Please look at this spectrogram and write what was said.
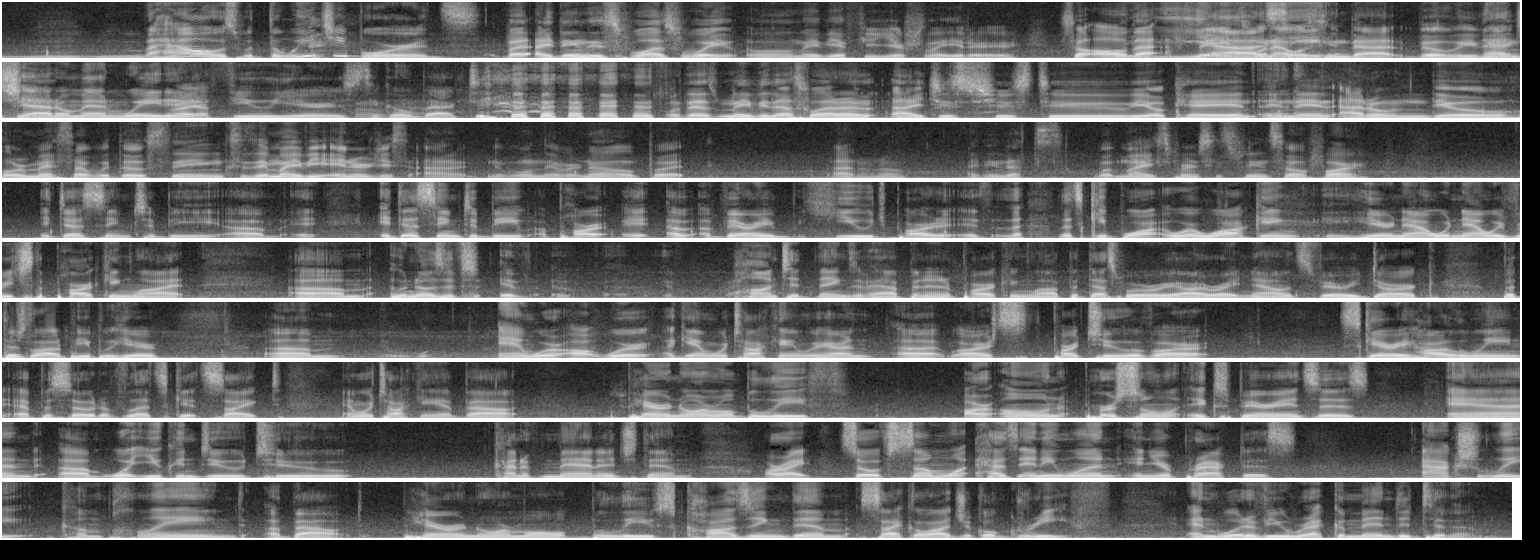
house with the Ouija boards. But I think this was way, oh, maybe a few years later. So all that faith Yeah, when I was in that believing That shadow man waited Right. a few years to Oh, go God. back to. Well, that's maybe that's why I, I just choose to be okay, and, and then I don't deal or mess up with those things. there might be energies. I, we'll never know, but I don't know. I think that's what my experience has been so far. It does seem to be um, it, it does seem to be a part it, a, a very huge part. Le- let's keep wa- we're walking here now. We now we've reached the parking lot. Um, who knows if, if, if haunted things have happened in a parking lot but that's where we are right now. It's very dark but there's a lot of people here. Um, and we're all, we're again we're talking we're here on uh, our part two of our scary Halloween episode of Let's Get Psyched. And we're talking about paranormal belief our own personal experiences and um, what you can do to kind of manage them. All right. So if someone has anyone in your practice actually complained about paranormal beliefs causing them psychological grief, and what have you recommended to them?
